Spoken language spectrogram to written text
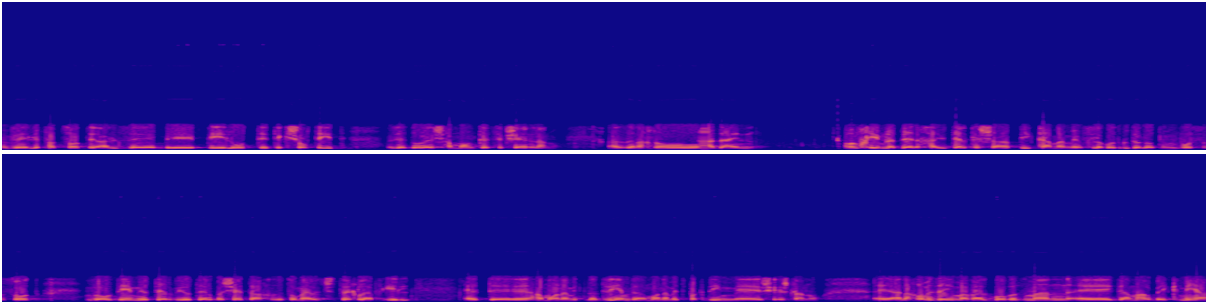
ולפצות על זה בפעילות תקשורתית זה דורש המון כסף שאין לנו. אז אנחנו עדיין הולכים לדרך היותר קשה, פי כמה מפלגות גדולות ומבוססות, ועובדים יותר ויותר בשטח, זאת אומרת שצריך להפעיל את uh, המון המתנדבים והמון המתפקדים uh, שיש לנו. Uh, אנחנו מזהים אבל בו בזמן גם הרבה כמיהה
